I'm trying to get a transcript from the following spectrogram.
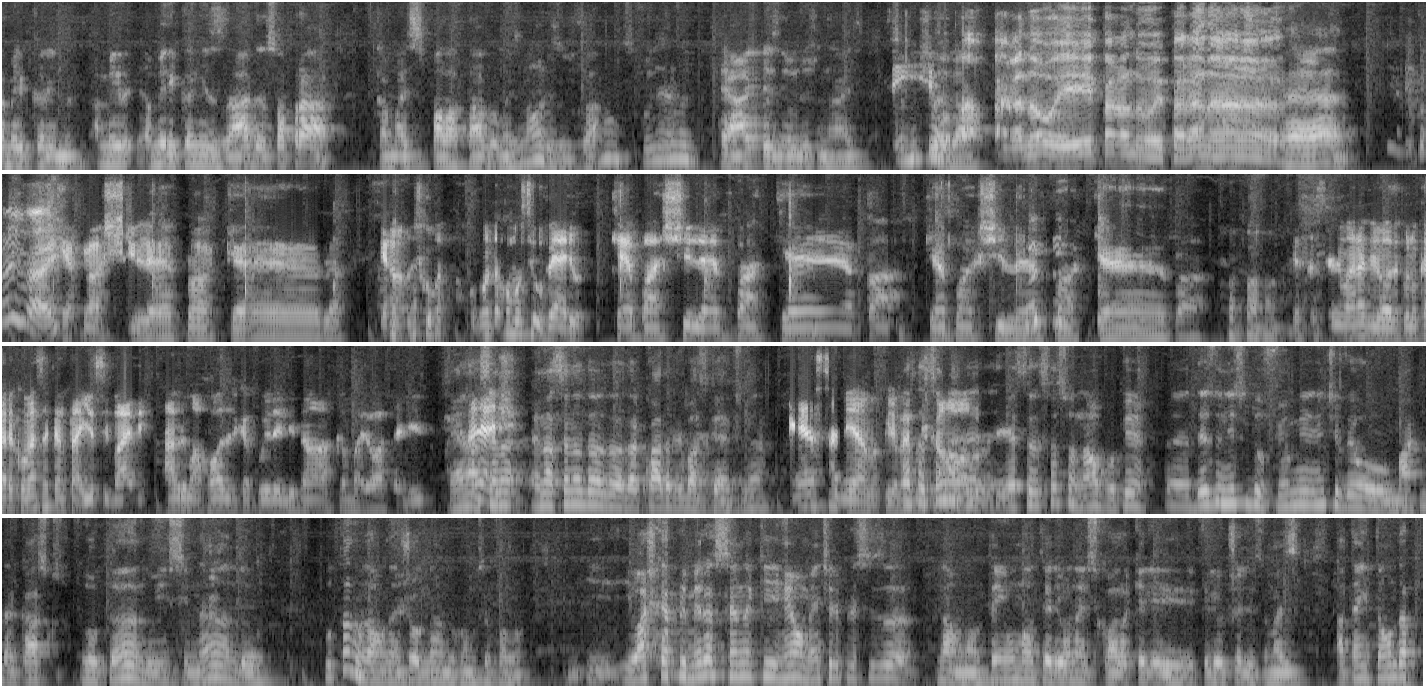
americanizada só para ficar mais palatável, mas não, eles usaram as coisas é. reais, né, originais. Isso é muito tipo, legal. Paranoê, Paranoê, Paraná. É. Por aí vai. Quebra, chileba, quebra. Não, desculpa, conta como Silvério. Queba, chileba, queba. Queba, chileba, queba. Essa cena é maravilhosa. Quando o cara começa a cantar isso e vai, abre uma roda de capoeira e ele dá uma cambalhota ali. É na Aliás, cena, é na cena da, da, da, quadra de basquete, né? Essa mesmo, que ele vai buscar lá é, é sensacional, porque é, desde o início do filme a gente vê o Mark da Casco lutando, ensinando. Lutando não, né? Jogando, como você falou. E eu acho que é a primeira cena que realmente ele precisa. Não, não, tem uma anterior na escola que ele, que ele utiliza, mas até então, dá,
